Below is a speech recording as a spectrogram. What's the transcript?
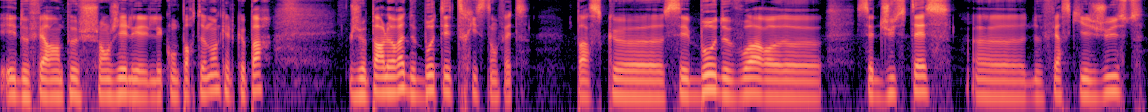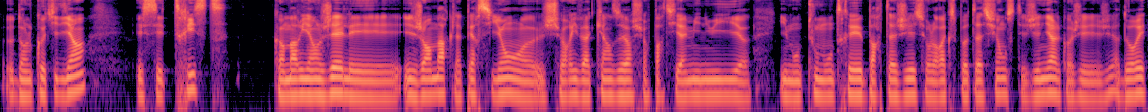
et de faire un peu changer les, comportements quelque part. Je parlerai de beauté triste, en fait parce que c'est beau de voir euh, cette justesse de faire ce qui est juste dans le quotidien et c'est triste quand Marie-Angèle et, Jean-Marc La Persillon, je suis arrivé à 15h, je suis reparti à minuit, ils m'ont tout montré, partagé sur leur exploitation, c'était génial, quoi, j'ai adoré.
